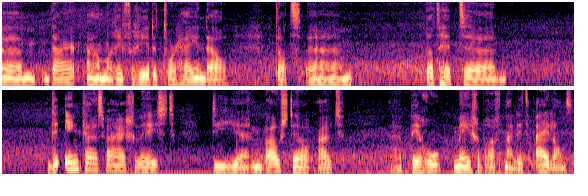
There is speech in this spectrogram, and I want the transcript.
um, daaraan refereerde Thor Heijendaal... dat, dat het... Uh, de Inca's waren geweest die uh, een bouwstijl uit uh, Peru meegebracht naar dit eiland.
